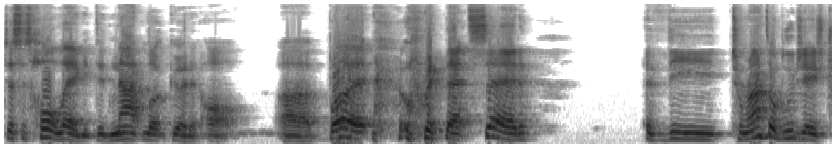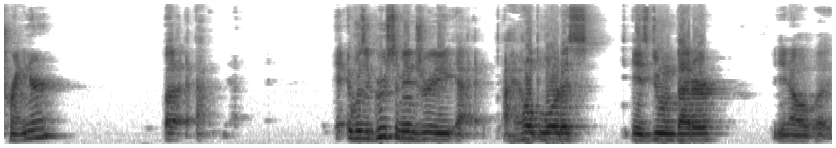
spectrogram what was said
just his whole leg, it did not look good at all. Uh, but with that said, the Toronto Blue Jays trainer, uh, it was a gruesome injury. I hope Lourdes is doing better. You know, uh,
